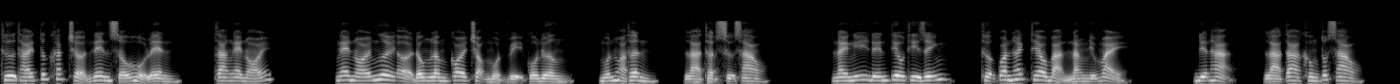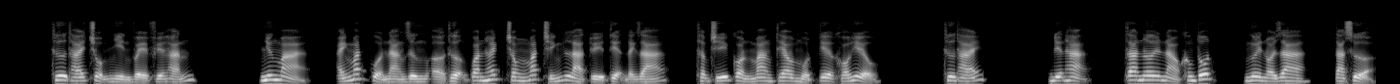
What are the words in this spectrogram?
Thư thái tức khắc trở nên xấu hổ lên, ta nghe nói. Nghe nói ngươi ở Đông Lâm coi trọng một vị cô nương, muốn hòa thân, là thật sự sao? Này nghĩ đến tiêu thi dĩnh, thượng quan hách theo bản năng nhíu mày. Điện hạ, là ta không tốt sao? Thư thái trộm nhìn về phía hắn. Nhưng mà, ánh mắt của nàng dừng ở thượng quan hách trong mắt chính là tùy tiện đánh giá, thậm chí còn mang theo một tia khó hiểu. Thư thái. Điện hạ, ta nơi nào không tốt, ngươi nói ra, ta sửa.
